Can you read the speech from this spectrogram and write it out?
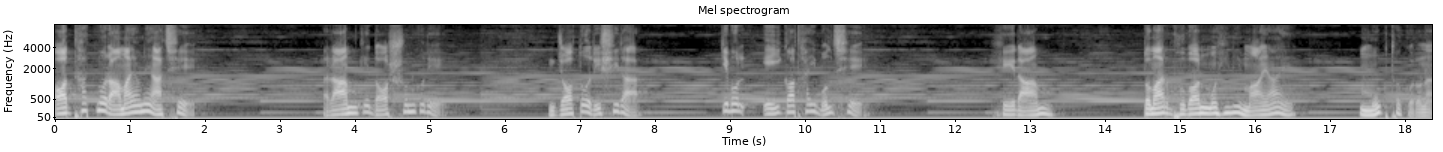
অধ্যাত্ম রামায়ণে আছে, রামকে দর্শন করে যত ঋষিরা কেবল এই কথাই বলছে, হে রাম, তোমার ভুবন মোহিনী মায়ায় মুগ্ধ করো না।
